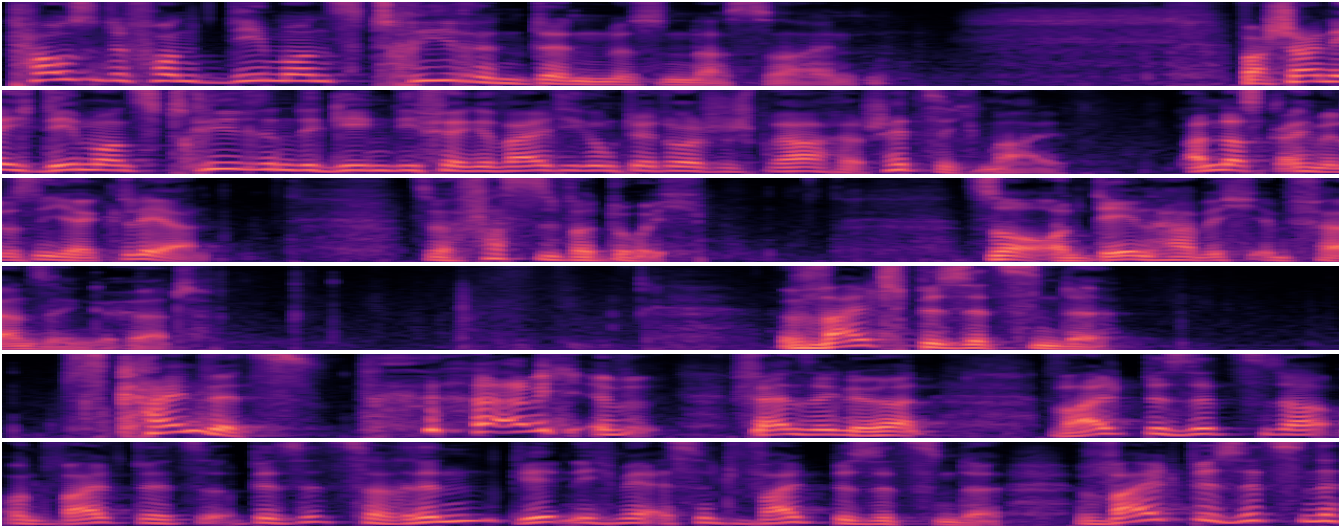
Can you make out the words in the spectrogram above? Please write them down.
Tausende von Demonstrierenden müssen das sein. Wahrscheinlich Demonstrierende gegen die Vergewaltigung der deutschen Sprache, schätze ich mal. Anders kann ich mir das nicht erklären. So, fast sind wir durch. So, und den habe ich im Fernsehen gehört. Waldbesitzende. Das ist kein Witz. habe ich im Fernsehen gehört. Waldbesitzer und Waldbesitzerin geht nicht mehr, es sind Waldbesitzende. Waldbesitzende,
